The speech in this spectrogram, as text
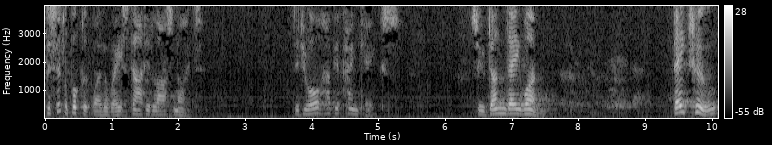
This little booklet, by the way, started last night. Did you all have your pancakes? So you've done day one. Day two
